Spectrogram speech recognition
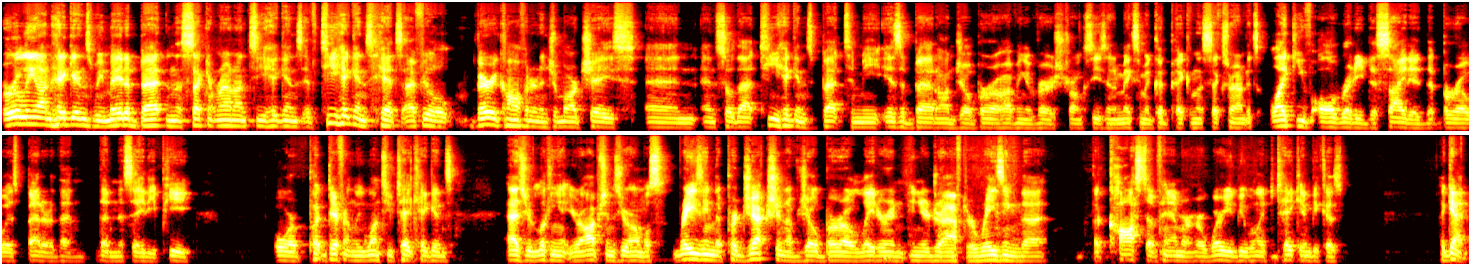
early on Higgins. We made a bet in the second round on Tee Higgins. If Tee Higgins hits, I feel very confident in Ja'Marr Chase, and and so that Tee Higgins bet to me is a bet on Joe Burrow having a very strong season It makes him a good pick in the sixth round. It's like you've already decided that Burrow is better than than this ADP or put differently, once you take Higgins as you're looking at your options, you're almost raising the projection of Joe Burrow later in, in your draft or raising the the cost of him or, or where you'd be willing to take him because again,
